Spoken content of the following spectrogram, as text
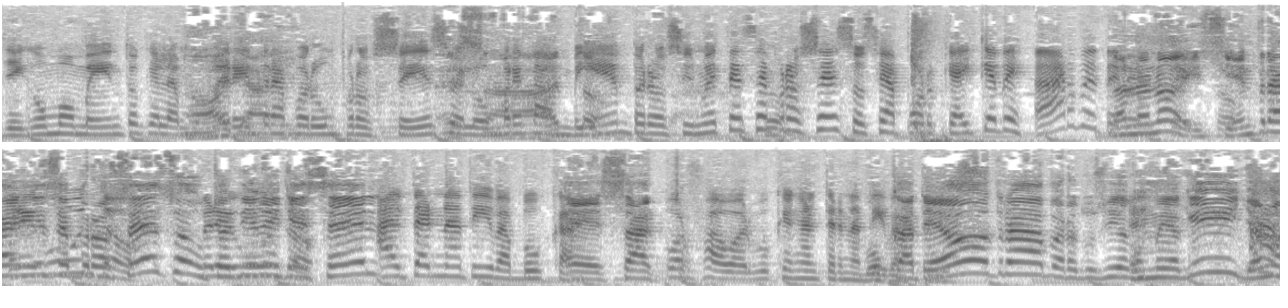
llega un momento que la No, mujer entra por un proceso, el hombre también, pero si no está ese proceso, o sea, porque hay que dejar de tener no, no, y sexo? si entras en ese proceso, usted tiene que ser- Alternativas, busca. Exacto. Por favor, busquen alternativas. Búscate please. otra, pero tú sigues conmigo aquí. Yo no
